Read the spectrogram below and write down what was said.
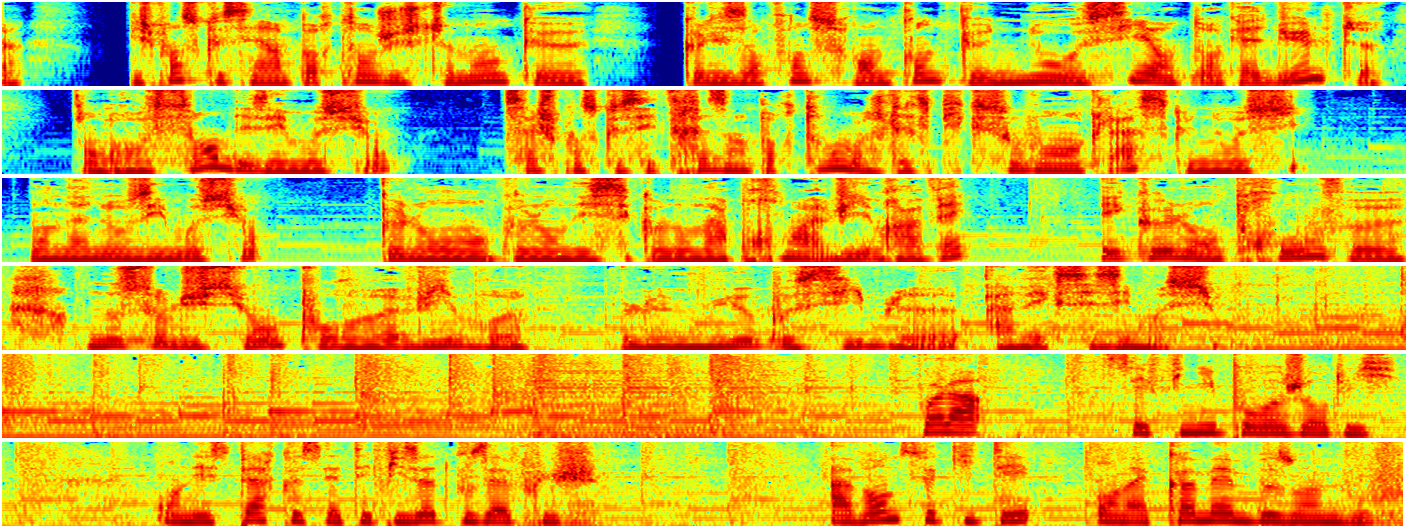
Et je pense que c'est important justement que, que les enfants se rendent compte que nous aussi, en tant qu'adultes, on ressent des émotions. Ça, je pense que c'est très important. Moi, je l'explique souvent en classe que nous aussi, on a nos émotions que l'on apprend à vivre avec et que l'on trouve euh, nos solutions pour euh, vivre le mieux possible euh, avec ces émotions. Voilà, c'est fini pour aujourd'hui. On espère que cet épisode vous a plu. Avant de se quitter, on a quand même besoin de vous.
